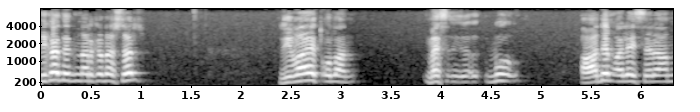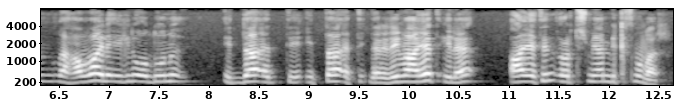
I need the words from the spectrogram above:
Dikkat edin arkadaşlar. Rivayet olan bu Adem Aleyhisselam ve Havva ile ilgili olduğunu iddia, etti, iddia ettikleri rivayet ile ayetin örtüşmeyen bir kısmı var.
